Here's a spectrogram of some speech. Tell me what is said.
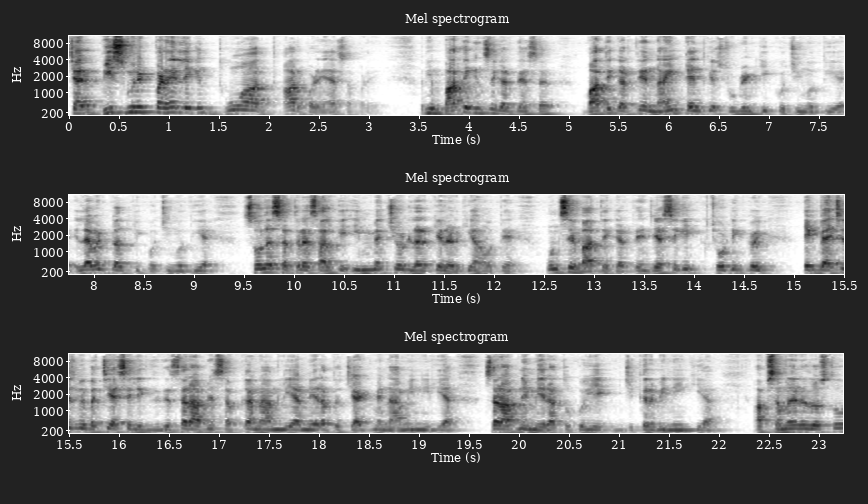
चाहे 20 मिनट पढ़े, लेकिन धुआंधार पढ़े, ऐसा पढ़े। अब ये बातें किनसे करते हैं, सर? बातें करते हैं नाइन टेंथ के स्टूडेंट की कोचिंग होती है इलेवन ट्वेल्थ की कोचिंग होती है, सोलह, सत्रह साल के इमेच्योर्ड लड़के, लड़कियाँ होते हैं, उनसे बातें करते हैं। जैसे कि छोटी कोई, एक बैचेस में बच्चे ऐसे लिख देते सर, आपने सबका नाम लिया, मेरा तो चैट में नाम ही नहीं लिया। सर, आपने मेरा तो कोई एक ज़िक्र भी नहीं किया। आप समझ रहे दोस्तों?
